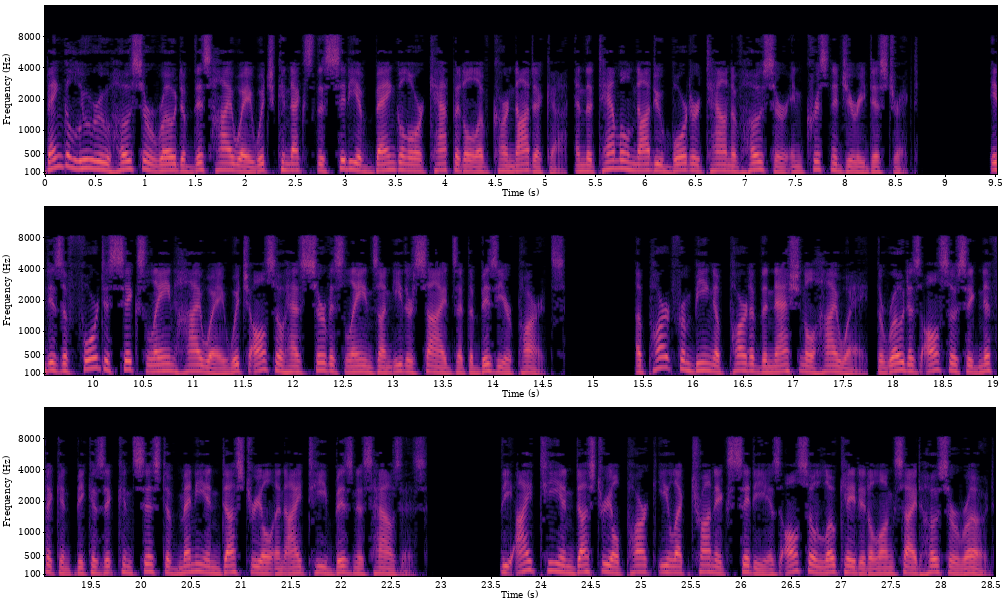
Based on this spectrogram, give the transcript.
Bengaluru Hosur Road of this highway which connects the city of Bangalore capital of Karnataka, and the Tamil Nadu border town of Hosur in Krishnagiri district. It is a 4 to 6 lane highway which also has service lanes on either sides at the busier parts. Apart from being a part of the national highway, the road is also significant because it consists of many industrial and IT business houses. The IT Industrial Park Electronics City is also located alongside Hosur Road.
